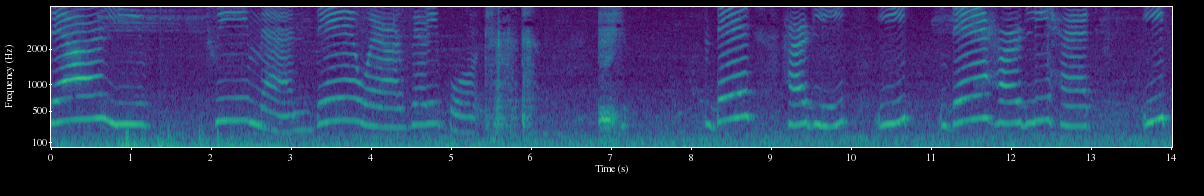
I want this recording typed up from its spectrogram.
there lived three men. They were very poor. they hardly eat. They hardly had eat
